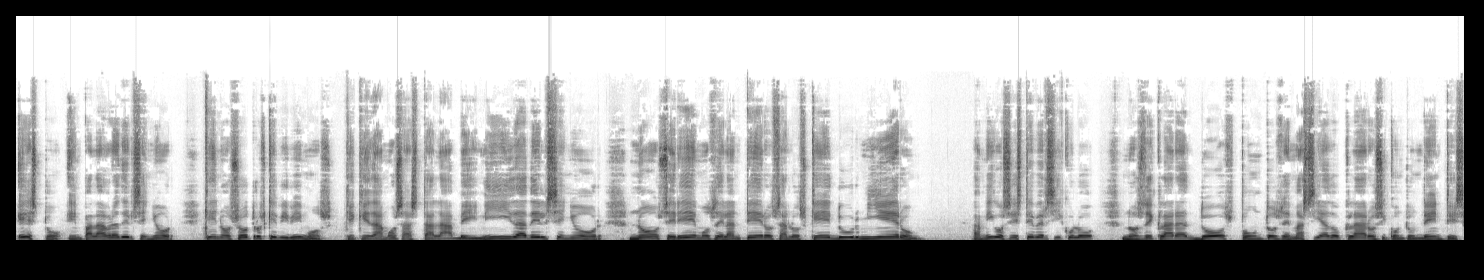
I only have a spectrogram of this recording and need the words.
esto en palabra del Señor, que nosotros que vivimos, que quedamos hasta la venida del Señor, no seremos delanteros a los que durmieron Amigos, este versículo nos declara dos puntos demasiado claros y contundentes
